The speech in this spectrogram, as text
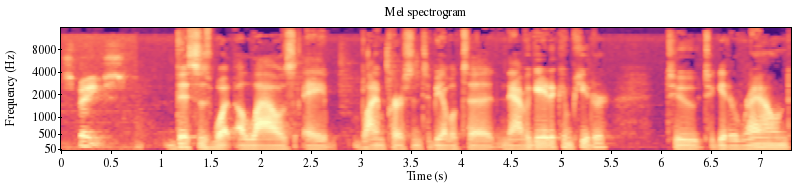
space. This is what allows a blind person to be able to navigate a computer, to to get around,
